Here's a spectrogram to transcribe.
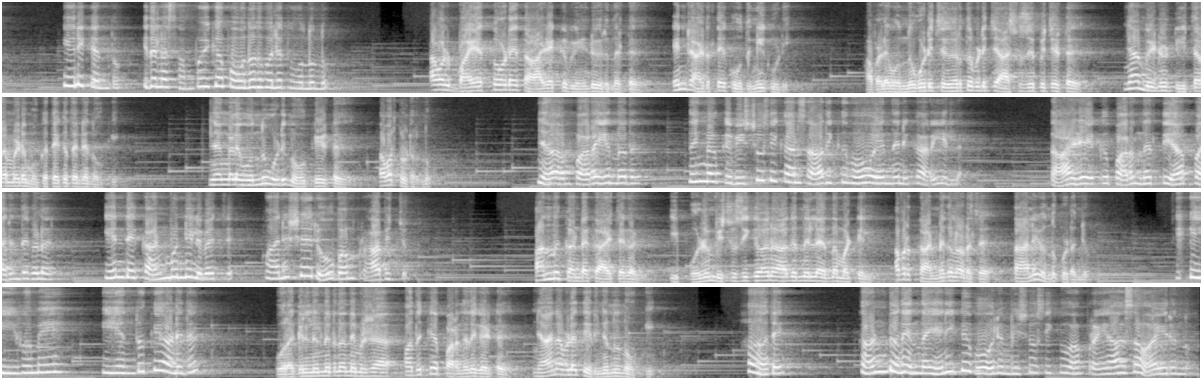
എനിക്കെന്തോ ഇതെല്ലാം സംഭവിക്കാൻ പോകുന്നത് പോലെ തോന്നുന്നു. അവൾ ഭയത്തോടെ താഴേക്ക് വീണ്ടും ഇരുന്നിട്ട് എന്റെ അടുത്തേക്ക് ഒതുങ്ങിക്കൂടി. അവളെ ഒന്നുകൂടി ചേർത്ത് പിടിച്ച് ആശ്വസിപ്പിച്ചിട്ട് ഞാൻ വീണ്ടും ടീച്ചറമ്മയുടെ മുഖത്തേക്ക് തന്നെ നോക്കി. ഞങ്ങളെ ഒന്നുകൂടി നോക്കിയിട്ട് അവർ തുടർന്നു. ഞാൻ പറയുന്നത് നിങ്ങൾക്ക് വിശ്വസിക്കാൻ സാധിക്കുമോ എന്ന് എനിക്കറിയില്ല താഴേക്ക് പറന്നെത്തിയ ആ പരുന്തുകൾ എന്റെ കൺമുന്നിൽ വെച്ച് മനുഷ്യരൂപം പ്രാപിച്ചു. അന്ന് കണ്ട കാഴ്ചകൾ ഇപ്പോഴും വിശ്വസിക്കുവാനാകുന്നില്ല എന്ന മട്ടിൽ അവർ കണ്ണുകളടച്ച് തലയൊന്ന് കുടഞ്ഞു. ദൈവമേ എന്തൊക്കെയാണിത്? പുറകിൽ നിന്നിരുന്ന നിമിഷ പതുക്കെ പറഞ്ഞത് കേട്ട് ഞാൻ അവളെ തിരിഞ്ഞു നോക്കി. അതെ കണ്ടു നിന്ന എനിക്ക് പോലും വിശ്വസിക്കുവാൻ പ്രയാസമായിരുന്നു.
